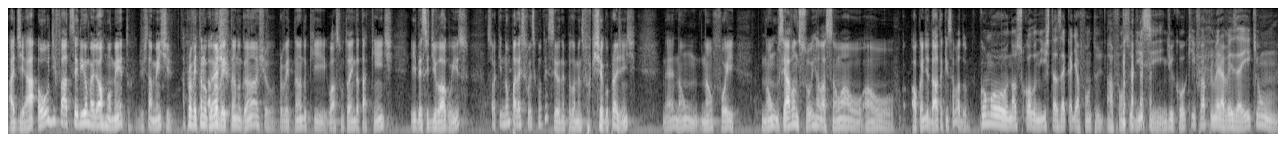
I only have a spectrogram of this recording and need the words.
adiar? Ou, de fato, seria o melhor momento, justamente... Aproveitando o gancho. Aproveitando o gancho, aproveitando que o assunto ainda está quente e decidir logo isso. Só que não parece que foi isso que aconteceu, né? Pelo menos foi o que chegou para a gente. Né? Não, não foi não se avançou em relação ao, ao, ao, candidato aqui em Salvador. Como o nosso colunista Zeca de Afonso, Afonso disse, indicou que foi a primeira vez aí que um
